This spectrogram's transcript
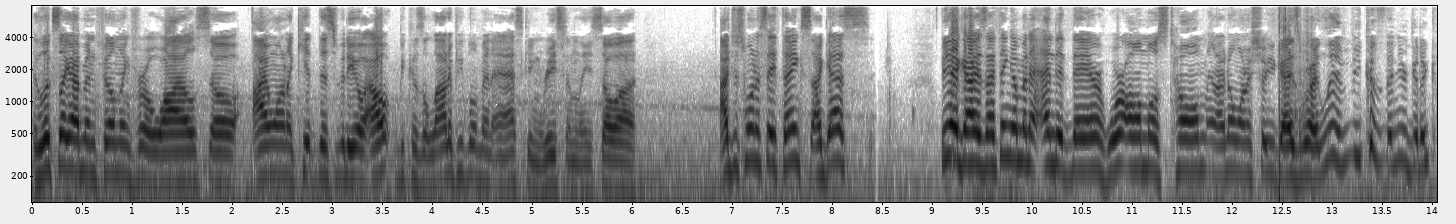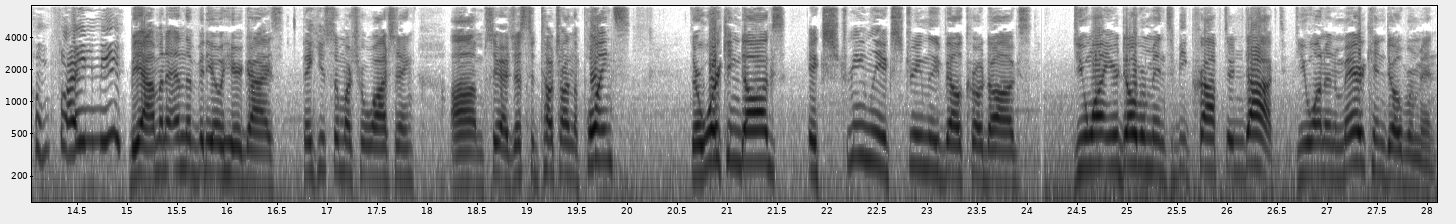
It looks like I've been filming for a while, so I want to get this video out because a lot of people have been asking recently. So uh, I just want to say thanks, I guess. But yeah, guys, I think I'm going to end it there. We're almost home, and I don't want to show you guys where I live because then you're going to come find me. But yeah, I'm going to end the video here, guys. Thank you so much for watching. Um, so yeah, just to touch on the points, they're working dogs, extremely, extremely Velcro dogs. Do you want your Doberman to be cropped and docked? Do you want an American Doberman?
